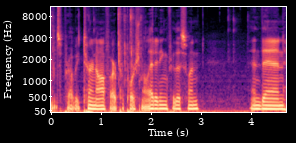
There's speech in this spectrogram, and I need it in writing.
Let's probably turn off our proportional editing for this one. And then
